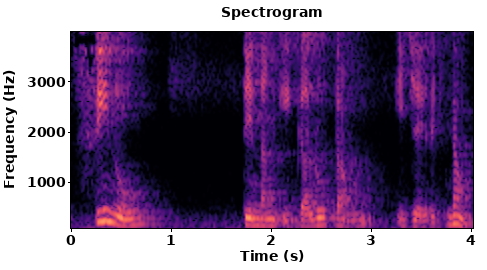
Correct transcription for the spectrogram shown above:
Sino tinang igalutam ijay riknam?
